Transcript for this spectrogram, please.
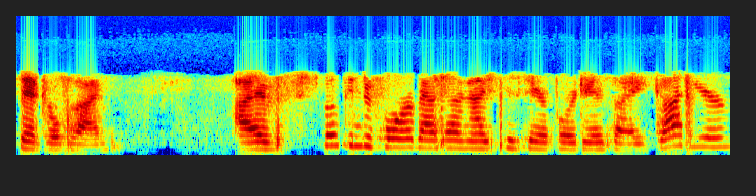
Central Time. I've spoken before about how nice this airport is. I got here,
